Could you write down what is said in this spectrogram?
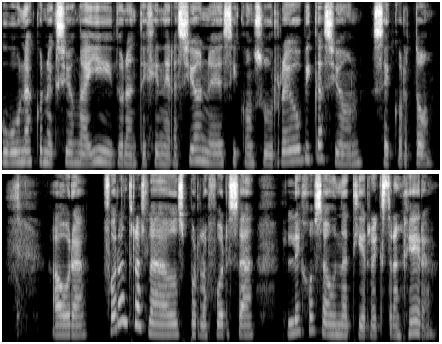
Hubo una conexión allí durante generaciones y con su reubicación se cortó. Ahora fueron trasladados por la fuerza lejos a una tierra extranjera.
